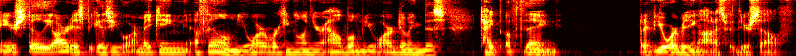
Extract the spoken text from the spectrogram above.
you're still the artist because you are making a film, you are working on your album, you are doing this type of thing. But if you're being honest with yourself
